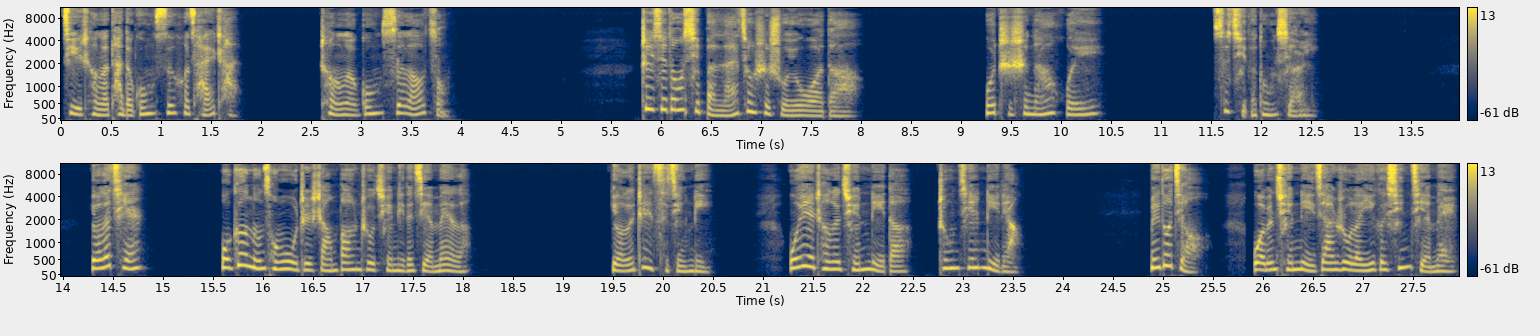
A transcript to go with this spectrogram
继承了他的公司和财产，成了公司老总。这些东西本来就是属于我的，我只是拿回。自己的东西而已。有了钱，我更能从物质上帮助群里的姐妹了。有了这次经历，我也成了群里的中坚力量。没多久，我们群里加入了一个新姐妹，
